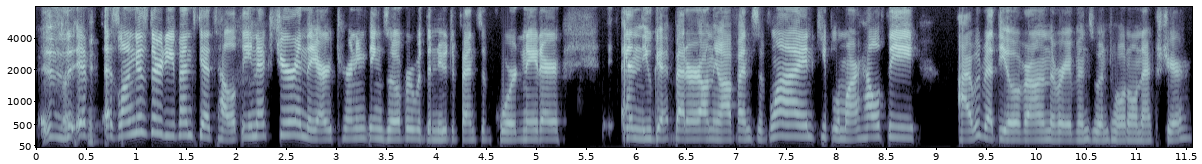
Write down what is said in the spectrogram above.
If as long as their defense gets healthy next year and they are turning things over with the new defensive coordinator, and you get better on the offensive line, keep Lamar healthy, I would bet the over on the Ravens win total next year.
